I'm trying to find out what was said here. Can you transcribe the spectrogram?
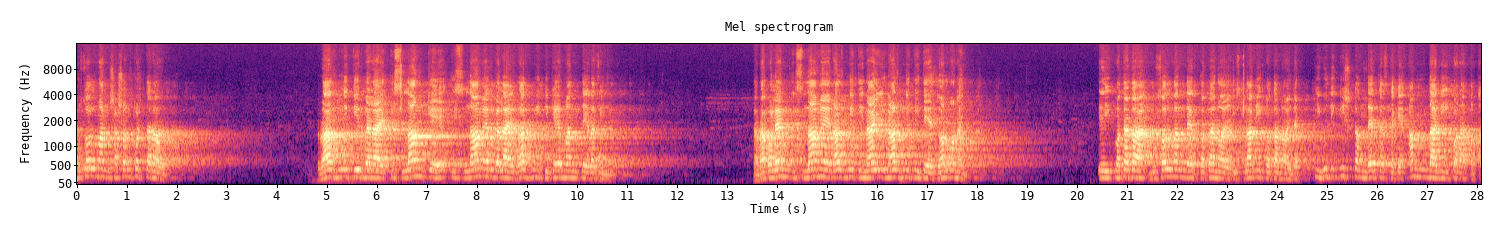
মুসলমান শাসনকর্তারাও রাজনীতির বেলায় ইসলামকে, ইসলামের বেলায় রাজনীতিকে মানতে রাজি না তারা বলেন, ইসলামে রাজনীতি নাই, রাজনীতিতে ধর্ম নাই। এই কথাটা মুসলমানদের কথা নয়, ইসলামী কথা নয় যে ইহুদি খ্রিস্টানদের কাছ থেকে আমদানি করা কথা।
